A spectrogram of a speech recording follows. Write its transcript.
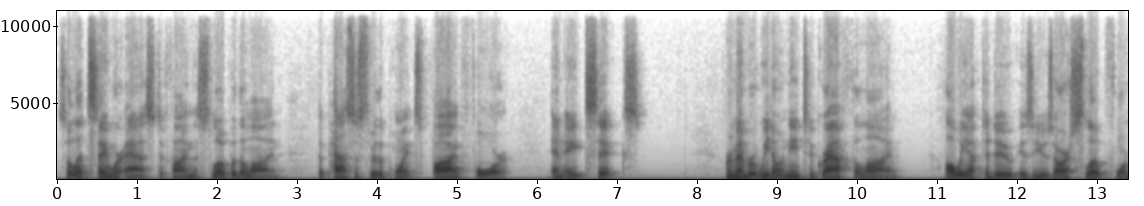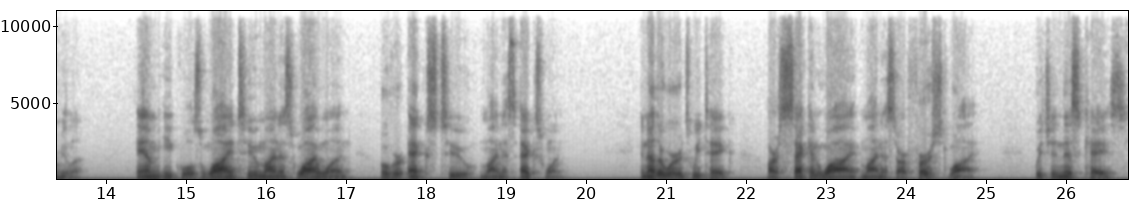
So let's say we're asked to find the slope of the line that passes through the points 5, 4, and 8, 6. Remember, we don't need to graph the line all we have to do is use our slope formula. m equals y2 minus y1 over x2 minus x1. In other words, we take our second y minus our first y, which in this case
